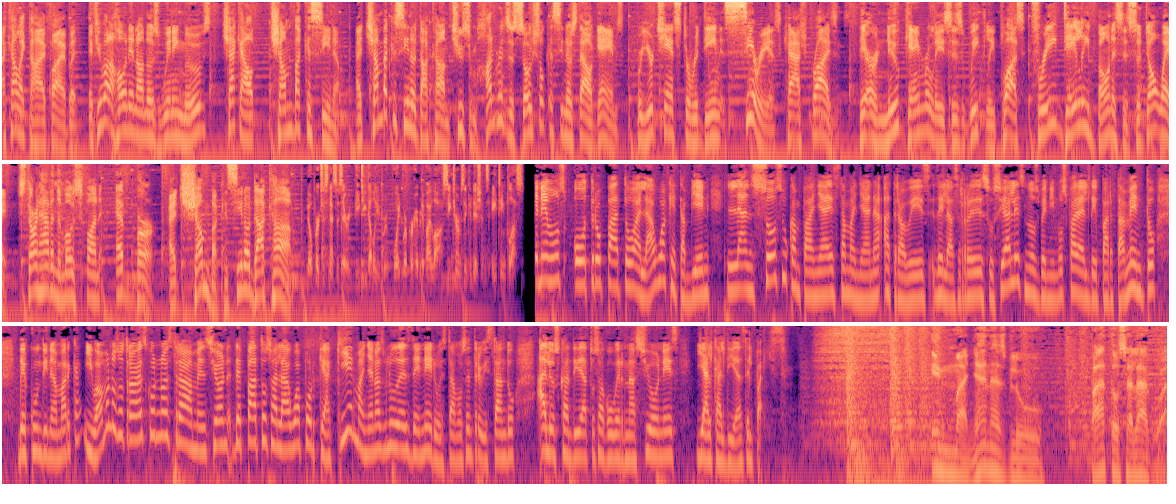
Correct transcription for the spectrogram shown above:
I kind of like the high five, but if you want to hone in on those winning moves, check out Chumba Casino. At ChumbaCasino.com, choose from hundreds of social casino style games for your chance to redeem serious cash prizes. There are new game releases weekly, plus free daily bonuses. So don't wait. Start having the most fun ever at ChumbaCasino.com. No purchase necessary. BGW. Void were prohibited by law. See terms and conditions. 18 plus. Tenemos otro pato al agua que también lanzó su campaña esta mañana a través de las redes sociales nos venimos para el departamento de Cundinamarca y vámonos otra vez con nuestra mención de patos al agua porque aquí en Mañanas Blue desde enero estamos entrevistando a los candidatos a gobernaciones y alcaldías del país. En Mañanas Blue, patos al agua.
